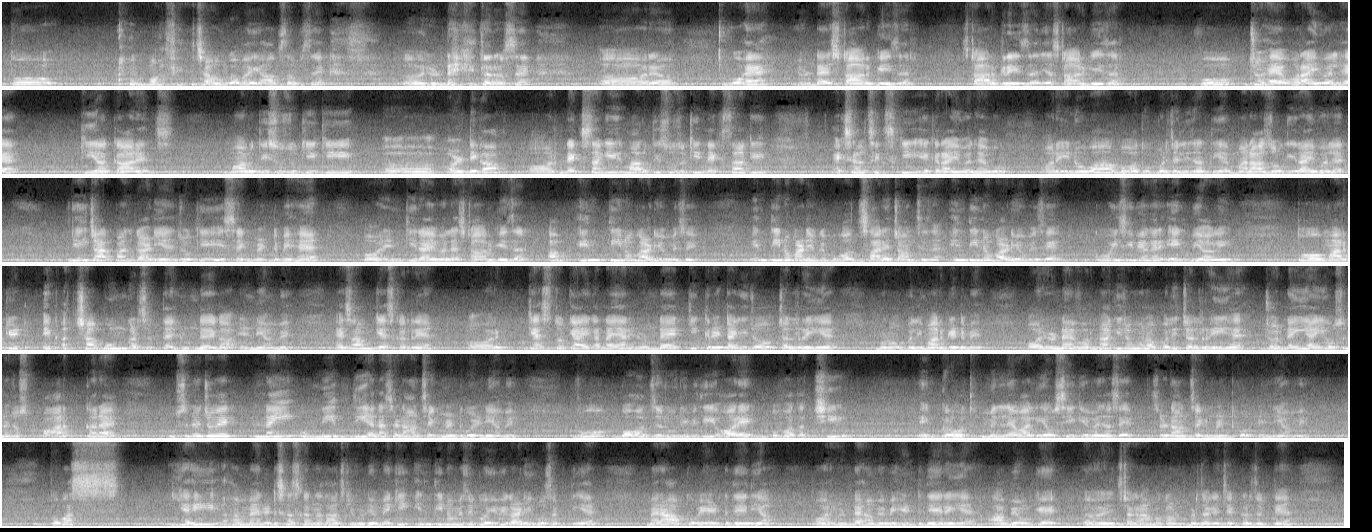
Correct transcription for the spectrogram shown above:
तो माफ़ी चाहूँगा भाई आप सबसे हुंडई की तरफ़ से। और वो है Hyundai Stargazer Stargazer या स्टार गेज़र वो जो है, वो राइवल है किया कारेंस मारुति सुजुकी की अर्टिगा और नेक्सा की मारुति सुजुकी नेक्सा की एक्सेल सिक्स की एक राइवल है वो। और इनोवा बहुत ऊपर चली जाती है। मराजो की राइवल है। यही चार पाँच गाड़ियाँ हैं जो कि इस सेगमेंट में हैं और इनकी राइवल है स्टार गेज़र अब इन तीनों गाड़ियों में से, इन तीनों गाड़ियों के बहुत सारे चांसेस हैं। इन तीनों गाड़ियों में से कोई सी भी अगर एक भी आ गई तो मार्केट एक अच्छा बूम कर सकता है हुंडई का इंडिया में। ऐसा हम गैस कर रहे हैं। और गैस तो क्या ही करना है यार हुंडई की क्रेटा की जो चल रही है मोनोपली मार्केट में। और हुंडई वरना की जो मोनोपोली चल रही है, जो नई आई है, उसने जो स्पार्क करा है, उसने जो एक नई उम्मीद दी है ना सेडान सेगमेंट को इंडिया में, वो बहुत ज़रूरी भी थी और एक बहुत अच्छी, एक ग्रोथ मिलने वाली है उसी की वजह से सेडान सेगमेंट को इंडिया में। तो बस यही हम मैंने डिस्कस करना था आज की वीडियो में कि इन तीनों में से कोई भी गाड़ी हो सकती है। मैंने आपको भी हिंट दे दिया और हिंडे हमें भी हिंट दे रही है। आप भी उनके इंस्टाग्राम अकाउंट पर जाके चेक कर सकते हैं।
